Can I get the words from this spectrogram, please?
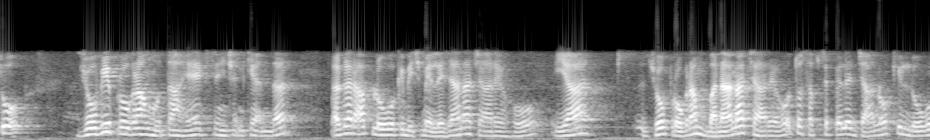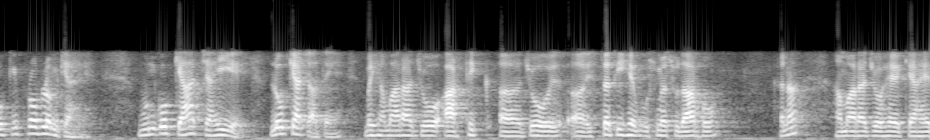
तो जो भी प्रोग्राम होता है एक्सटेंशन के अंदर, अगर आप लोगों के बीच में ले जाना चाह रहे हो या जो प्रोग्राम बनाना चाह रहे हो तो सबसे पहले जानो कि लोगों की प्रॉब्लम क्या है। उनको क्या चाहिए? लोग क्या चाहते हैं? भाई, हमारा जो आर्थिक जो स्थिति है, उसमें सुधार हो, है ना? हमारा जो है, क्या है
